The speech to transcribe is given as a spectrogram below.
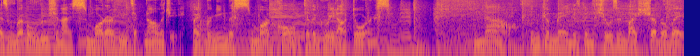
has revolutionized smart RV technology by bringing the smart home to the great outdoors. Now, In Command has been chosen by Chevrolet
